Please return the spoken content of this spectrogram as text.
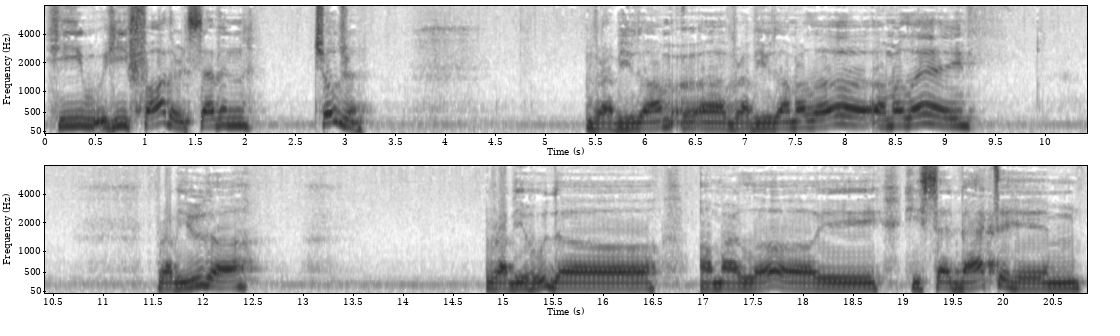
he he fathered seven children. Rabbi uh, Yudam Amarle, Rabbi Yudah, Rabbi Yehuda Amar Loi, he said back to him,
